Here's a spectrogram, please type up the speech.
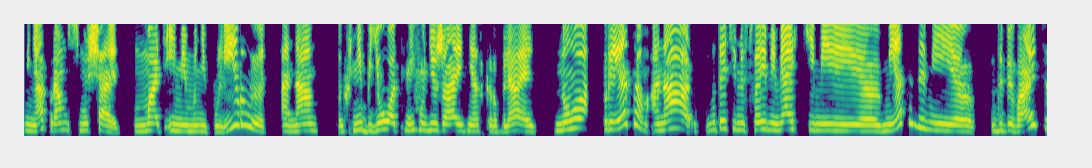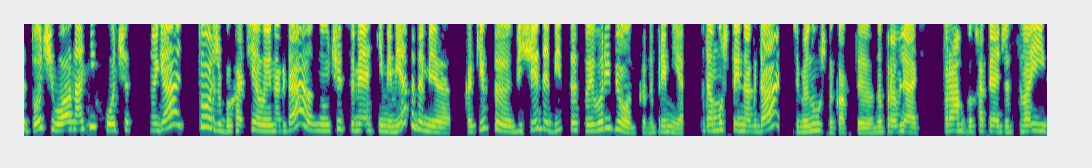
меня прям смущает. Мать ими манипулирует, она их не бьет, не унижает, не оскорбляет, но при этом она с вот этими своими мягкими э, методами добивается то, чего она от них хочет. Но я тоже бы хотела иногда научиться мягкими методами каких-то вещей добиться своего ребенка, например. Потому что иногда тебе нужно как-то направлять в рамках, опять же, своих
